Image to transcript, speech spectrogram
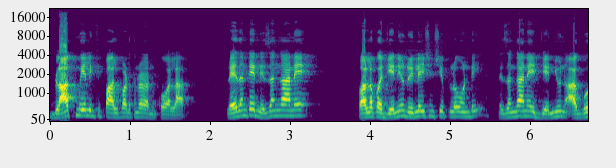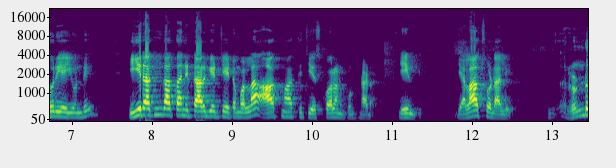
బ్లాక్మెయిలింగ్కి పాల్పడుతున్నాడు అనుకోవాలా? లేదంటే నిజంగానే వాళ్ళు ఒక జెన్యున్ రిలేషన్షిప్లో ఉండి నిజంగానే జెన్యున్ అఘోరి అయి ఉండి ఈ రకంగా తన్ని టార్గెట్ చేయడం వల్ల ఆత్మహత్య చేసుకోవాలనుకుంటున్నాడు. ఏంటి? ఎలా చూడాలి? రెండు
